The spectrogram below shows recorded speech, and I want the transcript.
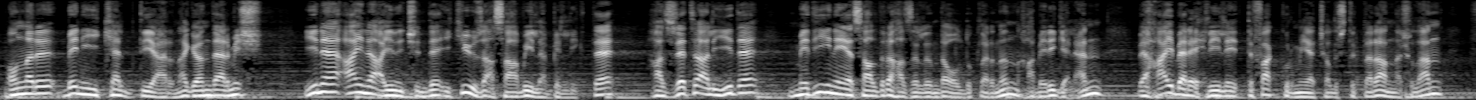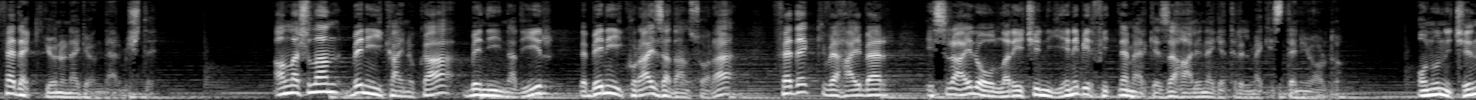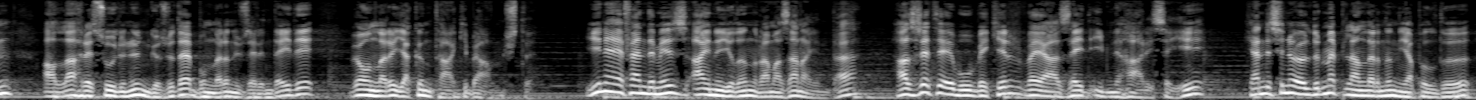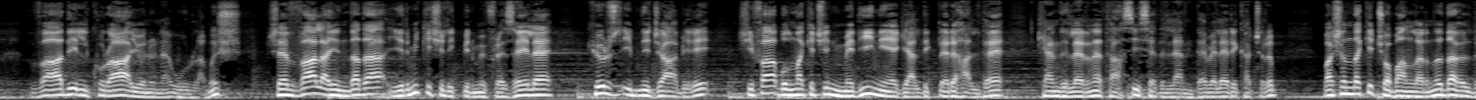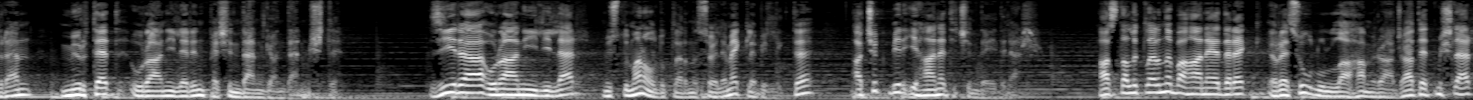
onları Beni Kelb diyarına göndermiş, yine aynı ayın içinde 200 asabıyla birlikte Hazreti Ali'yi de Medine'ye saldırı hazırlığında olduklarının haberi gelen ve Hayber ehliyle ittifak kurmaya çalıştıkları anlaşılan Fedek yönüne göndermişti. Anlaşılan Beni Kaynuka, Beni Nadir ve Beni Kurayza'dan sonra Fedek ve Hayber İsrailoğulları için yeni bir fitne merkezi haline getirilmek isteniyordu. Onun için Allah Resulü'nün gözü de bunların üzerindeydi ve onları yakın takibe almıştı. Yine Efendimiz aynı yılın Ramazan ayında Hazreti Ebu Bekir veya Zeyd İbni Harise'yi kendisini öldürme planlarının yapıldığı Vadil Kura yönüne uğurlamış Şevval ayında da 20 kişilik bir müfrezeyle Kürz İbni Cabir'i şifa bulmak için Medine'ye geldikleri halde kendilerine tahsis edilen develeri kaçırıp başındaki çobanlarını da öldüren mürted Uranilerin peşinden göndermişti. Zira Uranililer Müslüman olduklarını söylemekle birlikte açık bir ihanet içindeydiler. Hastalıklarını bahane ederek Resulullah'a müracaat etmişler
